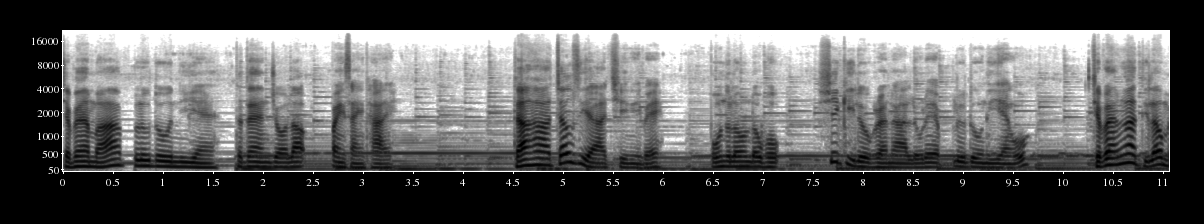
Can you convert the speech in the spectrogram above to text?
ဂျပန်မှာပလူတိုနီယံတဒန်ကျော်လောက်ပိုင်ဆိုင်ထားတယ်ဒါဟာကြောက်စရာအခြေအနေပဲဘုံတစ်လုံးလုံးဖို့10ကီလိုဂရမ်နာလိုတဲ့ပလူတိုနီယံကိုဂျပန်ကဒီလောက်မ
